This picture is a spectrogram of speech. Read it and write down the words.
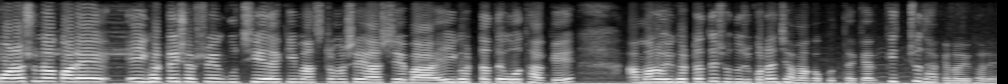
পড়াশোনা করে, এই ঘরটাই সবসময় গুছিয়ে রাখি, মাস্টারমশাই আসে বা এই ঘরটাতে ও থাকে। আমার ওই ঘরটাতে শুধু কটা জামা কাপড় থাকে, আর কিচ্ছু থাকে না ওই ঘরে।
